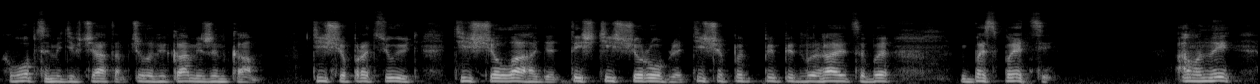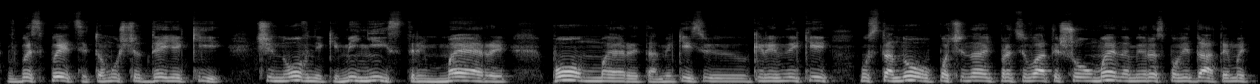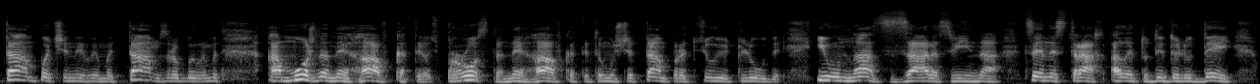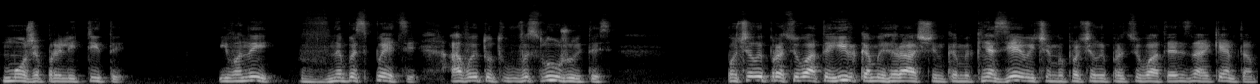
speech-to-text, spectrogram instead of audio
Хлопцям і дівчатам, чоловікам і жінкам. Ті, що працюють, ті, що лагодять, ті, що роблять, ті, що під- під- підвергають себе безпеці. А вони в безпеці, тому що деякі чиновники, міністри, мери, помери, там, якісь е, керівники установ починають працювати шоуменами і розповідати, ми там починили, ми там зробили. Ми... А можна не гавкати, ось просто не гавкати, тому що там працюють люди. І у нас зараз війна. Це не страх, але туди до людей може прилетіти. І вони в небезпеці, а ви тут вислужуєтесь. Почали працювати гірками Геращенками, князевичами почали працювати, я не знаю, ким там,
